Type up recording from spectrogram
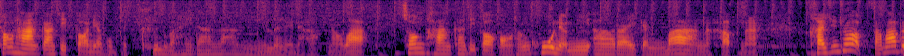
ช่องทางการติดต่อเนี่ยผมจะขึ้นไว้ให้ด้านล่างนี้เลยนะครับนะว่าช่องทางการติดต่อของทั้งคู่เนี่ยมีอะไรกันบ้างนะครับนะ ใครชื่นชอบสามารถไป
